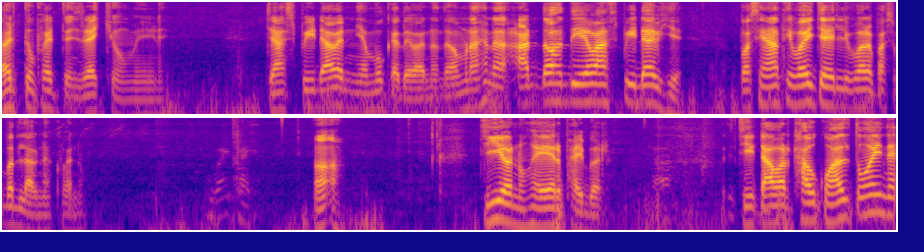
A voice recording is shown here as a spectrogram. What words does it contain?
હરતું ફરતું જ રાખ્યું મેં એને. જ્યાં સ્પીડ આવે ને ત્યાં મૂકી દેવાનું. તો હમણાં છે ને આઠ દસ દી એવા સ્પીડ આવીએ. પછી આથી વહી જાય એટલી વાર પાછું બદલાવી નાખવાનું. હા જીઓનું હે એર ફાઈબર જી ટાવર ઠાવકું હાલતું હોય ને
